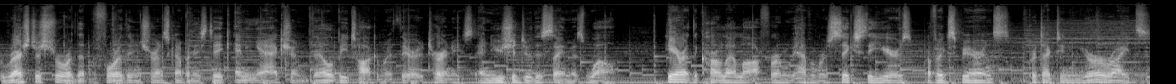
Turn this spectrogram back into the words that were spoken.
Rest assured that before the insurance companies take any action, they'll be talking with their attorneys, and you should do the same as well. Here at the Carlisle Law Firm, we have over 60 years of experience protecting your rights.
